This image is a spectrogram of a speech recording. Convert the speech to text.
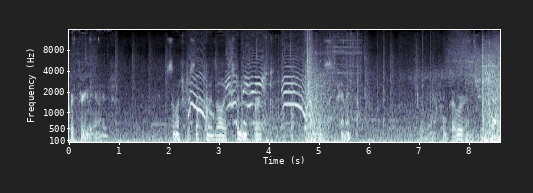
for 3 damage. So much for sectoids always oh, spinning first. Just panic. Go there, full cover, and shoot back.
